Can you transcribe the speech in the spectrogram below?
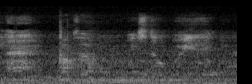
behind. Thumbs up. You still breathing.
